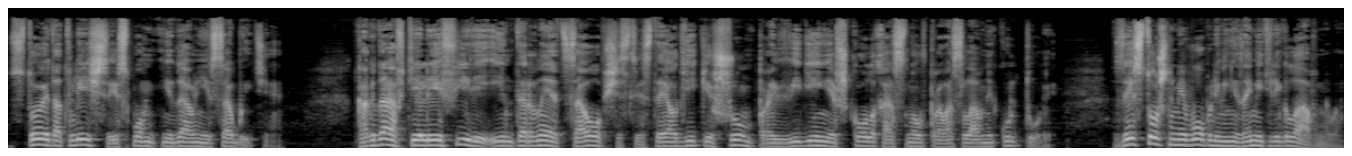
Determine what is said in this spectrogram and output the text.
стоит отвлечься и вспомнить недавние события. Когда в телеэфире и интернет-сообществе стоял дикий шум про введение в школах основ православной культуры, за истошными воплями не заметили главного.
